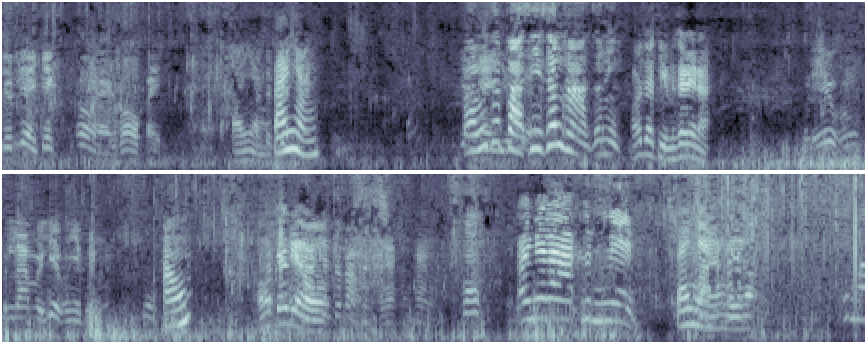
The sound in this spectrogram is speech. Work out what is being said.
ยืดเรื่อยเจ๊กเข้าไหนก็เอาไปตายอย่างปลาหยังอ๋อมันจะป่าสีส้มหาตัวนี้เขาจะถิ่มใช่ไหมน่ะเลี้ยวของเป็นลามไปเรียกของญี่ปุ่นเอาเอ๋อเจ้าเดียวไปเวลาขึ้นนี่ได้เนี่ยขึ้นมา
